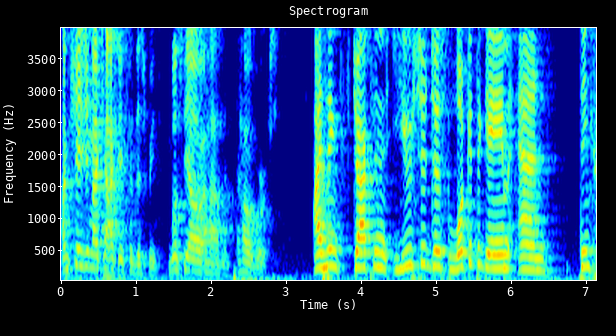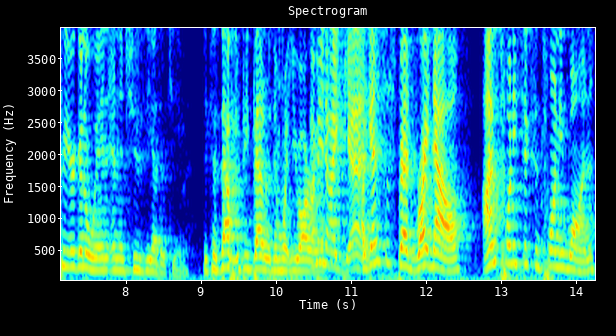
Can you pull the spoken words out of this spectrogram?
I'm changing my tactic for this week. We'll see how it happens, how it works. I think Jackson, you should just look at the game and think who you're gonna win, and then choose the other team because that would be better than what you are. I right mean, now. I guess against the spread right now, I'm 26 and 21.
